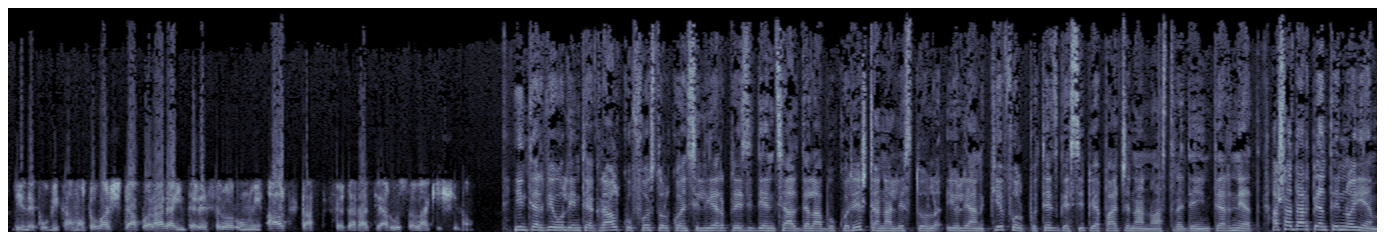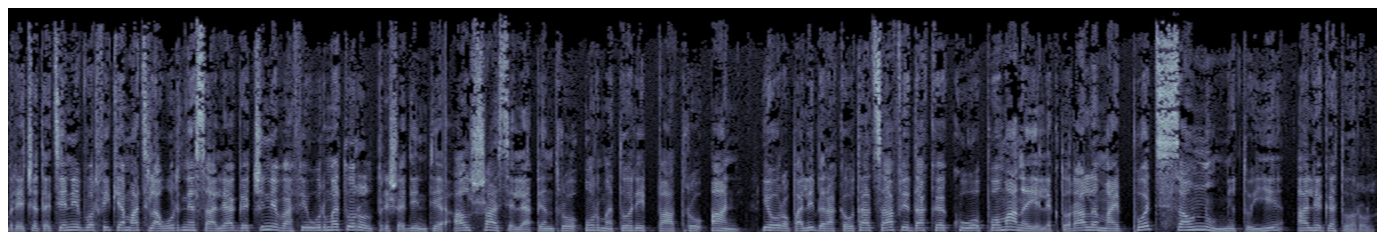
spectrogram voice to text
din Republica Moldova și de apărarea intereselor unui alt stat, Federația Rusă, la Chișinău. Interviul integral cu fostul consilier prezidențial de la București, analistul Iulian Chiful, puteți găsi pe pagina noastră de internet. Așadar, pe 1 noiembrie, cetățenii vor fi chemați la urne să aleagă cine va fi următorul președinte, al șaselea, pentru următorii patru ani. Europa Liberă a căutat să afle dacă cu o pomană electorală mai poți sau nu mitui alegătorul.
